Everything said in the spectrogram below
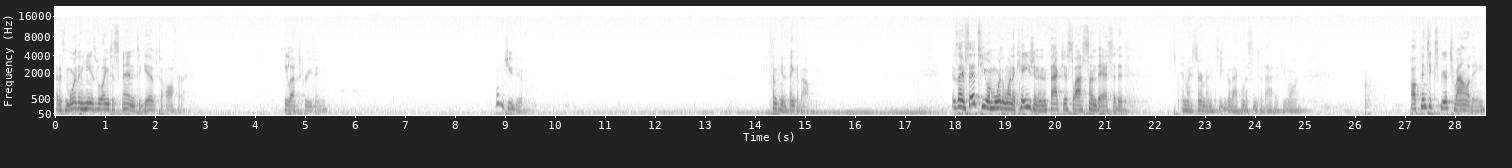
That is more than he is willing to spend, to give, to offer. He left grieving. What would you do? Something to think about. As I've said to you on more than one occasion, and in fact, just last Sunday I said it in my sermon, so you can go back and listen to that if you want. Authentic spirituality,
